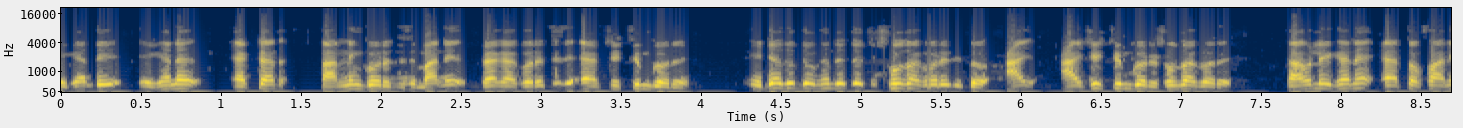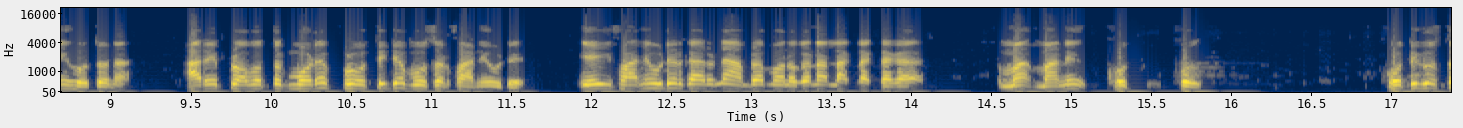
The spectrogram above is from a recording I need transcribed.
এখান দিয়ে এখানে একটা টার্নিং করে দিছে মানে ব্যাগা করে এয়ার সিস্টেম করে। এটা যদি ওখান থেকে সোজা করে দিত, আই সিস্টেম করে, সোজা করে, তাহলে এখানে এত পানি হতো না। আর এই প্রবর্তক মোড়ে প্রতিটা বছর পানি উঠে। এই পানি উঠার কারণে আমরা মনে করেন লাখ লাখ টাকা মানে ক্ষত- ক্ষত- ক্ষতিগ্রস্ত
